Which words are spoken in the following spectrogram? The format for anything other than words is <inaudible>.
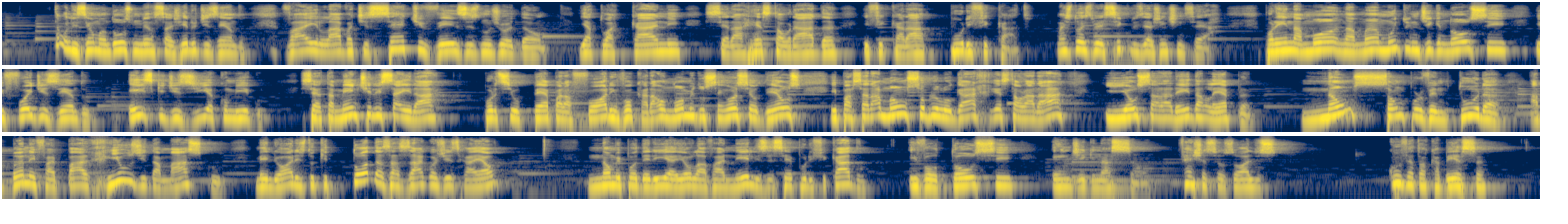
Então Eliseu mandou os mensageiros dizendo: Vai e lava-te sete vezes no Jordão, e a tua carne será restaurada e ficará purificado. Mais dois versículos e a gente encerra. Porém, Namã muito indignou-se e foi dizendo: Eis que dizia comigo: Certamente ele sairá, por-se o pé para fora, invocará o nome do Senhor seu Deus e passará a mão sobre o lugar, restaurará, e eu sararei da lepra. Não são porventura Abana e Farpar, rios de Damasco, melhores do que todas as águas de Israel? Não me poderia eu lavar neles e ser purificado? E voltou-se em indignação. Fecha seus olhos, curva a tua cabeça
